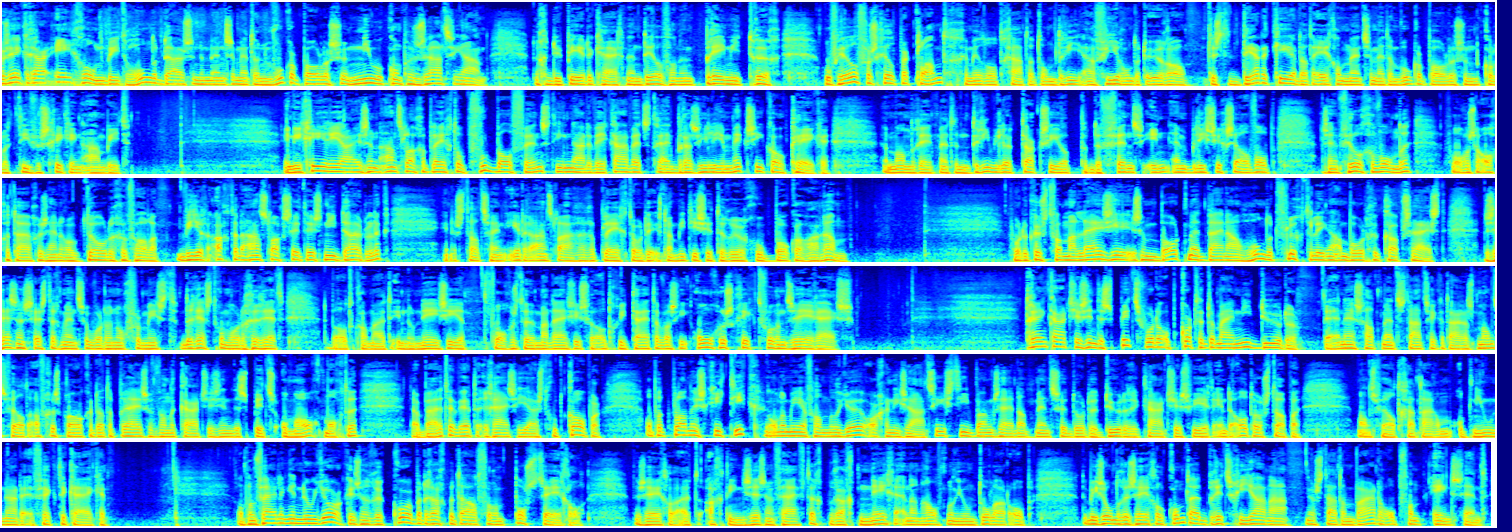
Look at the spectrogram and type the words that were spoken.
Verzekeraar Egon biedt honderdduizenden mensen met een woekerpolis een nieuwe compensatie aan. De gedupeerden krijgen een deel van hun premie terug. Hoeveel verschilt per klant? Gemiddeld gaat het om 3 à 400 euro. Het is de derde keer dat Egon mensen met een woekerpolis een collectieve schikking aanbiedt. In Nigeria is een aanslag gepleegd op voetbalfans die naar de WK-wedstrijd Brazilië-Mexico keken. Een man reed met een driewielertaxi op de fans in en blies zichzelf op. Er zijn veel gewonden. Volgens ooggetuigen zijn er ook doden gevallen. Wie er achter de aanslag zit is niet duidelijk. In de stad zijn eerdere aanslagen gepleegd door de islamitische terreurgroep Boko Haram. Voor de kust van Maleisië is een boot met bijna 100 vluchtelingen aan boord gekapseist. 66 mensen worden nog vermist, de rest kon worden gered. De boot kwam uit Indonesië. Volgens de Maleisische autoriteiten was hij ongeschikt voor een zeereis. Treinkaartjes in de spits worden op korte termijn niet duurder. De NS had met staatssecretaris Mansveld afgesproken dat de prijzen van de kaartjes in de spits omhoog mochten. Daarbuiten werd reizen juist goedkoper. Op het plan is kritiek, onder meer van milieuorganisaties die bang zijn dat mensen door de duurdere kaartjes weer in de auto stappen. Mansveld gaat daarom opnieuw naar de effecten kijken. Op een veiling in New York is een recordbedrag betaald voor een postzegel. De zegel uit 1856 bracht 9,5 miljoen dollar op. De bijzondere zegel komt uit Brits-Guyana. Er staat een waarde op van 1 cent.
